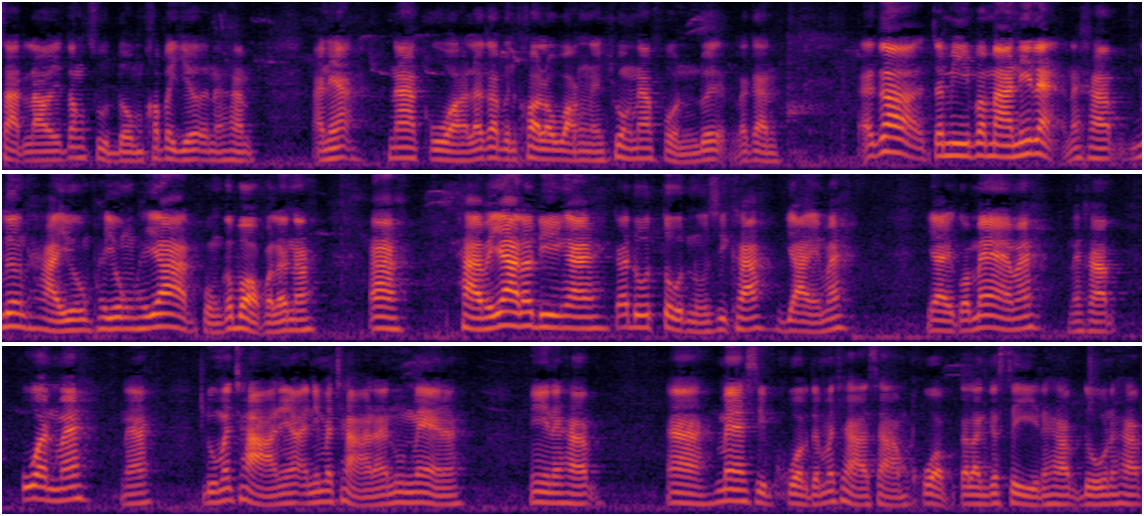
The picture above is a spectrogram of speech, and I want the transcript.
สัตว์เราจะต้องสูดดมเข้าไปเยอะนะครับ อันเนี้ยน่ากลัวแล้วก็เป็นข้อระวังในช่วงหน้าฝนด้วยแล้วกันแล้วก็จะมีประมาณนี้แหละนะครับ เรื่องถ่ายยงพยงพยาธิผมก็บอกไปแล้วนะอะ ถ่ายพยาธิแล้วดีไง ก็ดูตูดหนูสิคะ ใหญ่ไหมใหญ่กว่าแม่ไหมนะครับ อ้วนไหมนะ ดูมัจฉาเนี่ย อันนี้มัจฉานะนุ่นแม่นะ นี่นะครับ อ่า แม่สิบขวบแต่มัจฉาสามขวบกำลังจะสี่นะครับ ดูนะครับ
